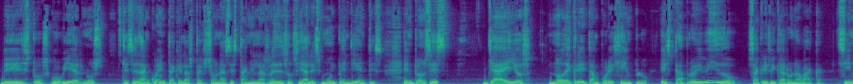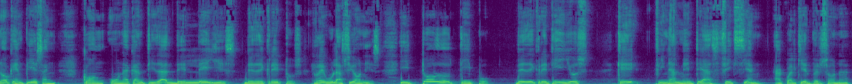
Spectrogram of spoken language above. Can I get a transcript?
de estos gobiernos que se dan cuenta que las personas están en las redes sociales muy pendientes. Entonces, ya ellos no decretan, por ejemplo, está prohibido sacrificar una vaca, sino que empiezan con una cantidad de leyes, de decretos, regulaciones y todo tipo de decretillos que finalmente asfixian a cualquier persona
